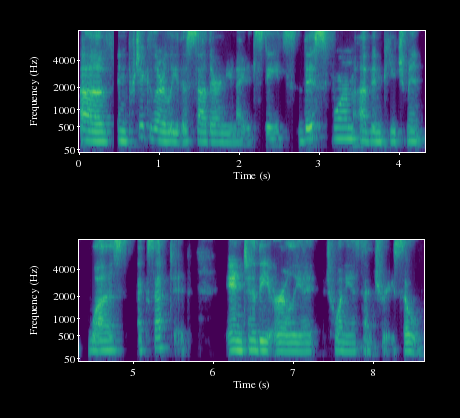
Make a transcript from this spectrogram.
of, in particularly the Southern United States, this form of impeachment was accepted into the early 20th century. So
